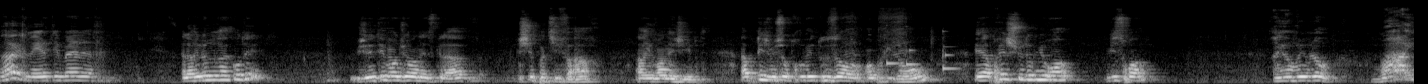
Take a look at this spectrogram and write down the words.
ואחר כך נהייתי מלך. Alors il aurait raconté J'ai été vendu en esclave chez Potiphar, arrivé en Égypte. Après, je me suis retrouvé 12 ans en prison. Et après, je suis devenu roi, vice-roi. היו אומרים לו, וואי,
